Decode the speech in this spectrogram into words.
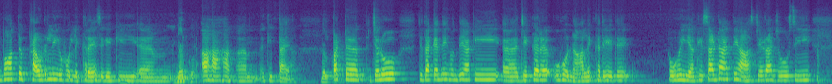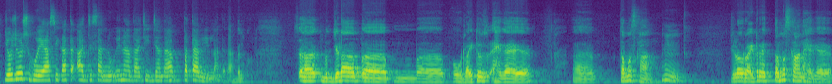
ਬਹੁਤ ਪ੍ਰਾਊਡਲੀ ਉਹ ਲਿਖ ਰਹੇ ਸੀਗੇ ਕਿ। ਆਹ ਆਹ ਕੀਤਾ ਆ। ਬਟ ਚਲੋ ਜਿੱਦਾਂ ਕਹਿੰਦੇ ਹੁੰਦੇ ਆ ਕਿ ਜੇਕਰ ਉਹ ਨਾ ਲਿਖਦੇ ਤੇ ਉਹੀ ਆ ਕਿ ਸਾਡਾ ਇਤਿਹਾਸ ਜਿਹੜਾ ਜੋ ਸੀ ਜੋ ਜੋ ਹੋਇਆ ਸੀਗਾ ਤਾਂ ਅੱਜ ਸਾਨੂੰ ਇਹਨਾਂ ਦਾ ਚੀਜ਼ਾਂ ਦਾ ਪਤਾ ਵੀ ਨਹੀਂ ਲੱਗਦਾ। ਬਿਲਕੁਲ। ਜਿਹੜਾ ਉਹ ਰਾਈਟਰ ਹੈਗਾ ਹੈ ਤਮਸ ਖਾਨ। ਜਿਹੜਾ ਉਹ ਰਾਈਟਰ ਹੈ ਤਮਸ ਖਾਨ ਹੈਗਾ ਹੈ,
